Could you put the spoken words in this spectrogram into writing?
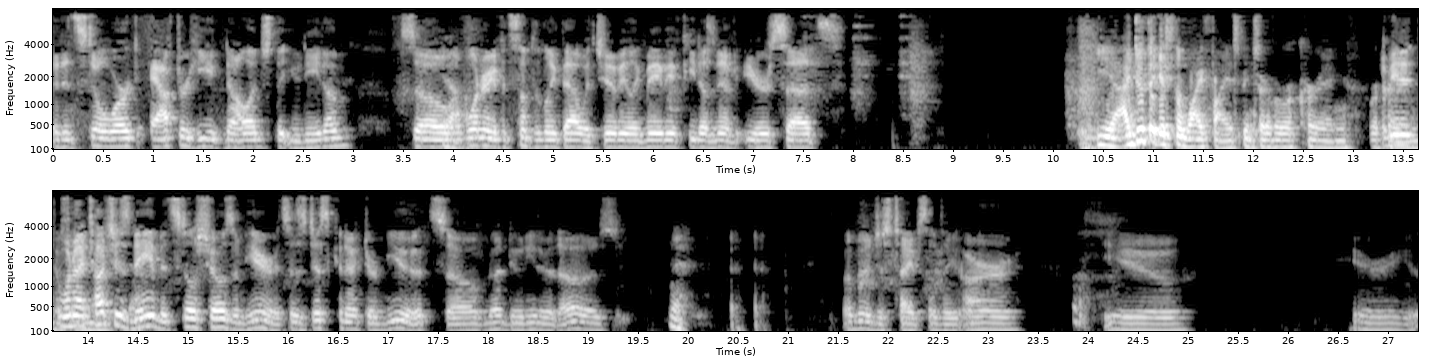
and it still worked after he acknowledged that you need them. So Yeah. I'm wondering if it's something like that with Jimmy, like maybe if he doesn't have ear sets. Yeah, I do think it's the Wi-Fi. It's been sort of a recurring. Recurring I mean, it, when I touch his Yeah. name, it still shows him here. It says disconnect or mute, so I'm not doing either of those. Yeah. I'm gonna just type something. Are you hearing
